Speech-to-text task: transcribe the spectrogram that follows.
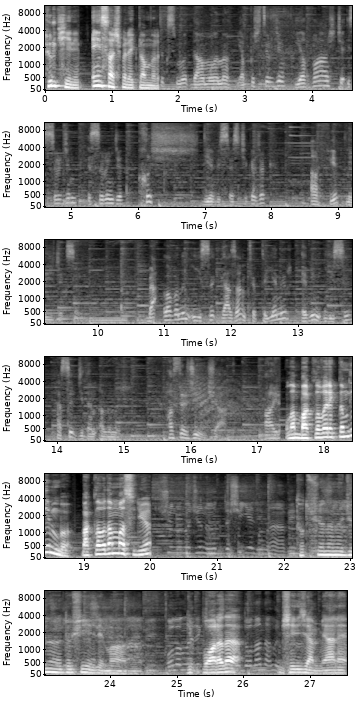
Türkiye'nin en saçma reklamları. kısmı damağına yapıştıracaksın. Yavaşça ısıracaksın. Isırınca hış diye bir ses çıkacak. Afiyetle yiyeceksin. Baklavanın iyisi Gaziantep'te yenir, evin iyisi Hasırcı'dan alınır. Hasırcı İnşaat. Ulan baklava reklamı değil mi bu? Baklavadan bahsediyor. Tut şunun ucunu döşeyelim abi. Bu arada bir şey diyeceğim yani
